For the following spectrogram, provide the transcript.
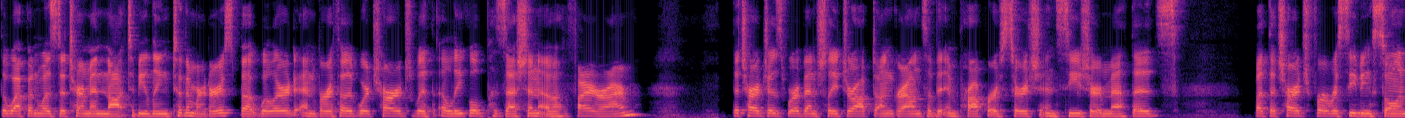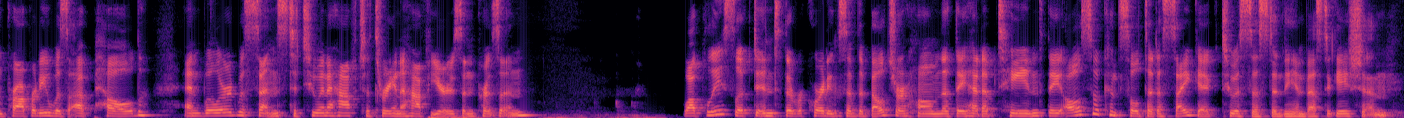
The weapon was determined not to be linked to the murders, but Willard and Bertha were charged with illegal possession of a firearm. The charges were eventually dropped on grounds of improper search and seizure methods. But the charge for receiving stolen property was upheld, and Willard was sentenced to two and a half to three and a half years in prison. While police looked into the recordings of the Belcher home that they had obtained, they also consulted a psychic to assist in the investigation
